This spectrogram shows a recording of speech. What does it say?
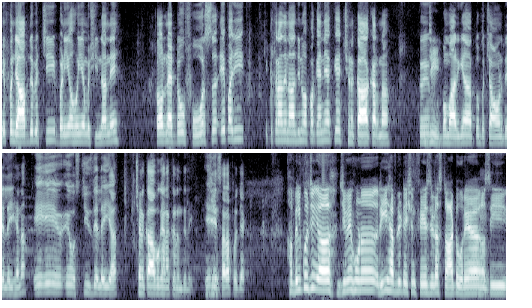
ਇਹ ਪੰਜਾਬ ਦੇ ਵਿੱਚ ਹੀ ਬਣੀਆਂ ਹੋਈਆਂ ਮਸ਼ੀਨਾਂ ਨੇ। ਟੋਰਨੈਡੋ ਫੋਰਸ ਇਹ ਭਾਜੀ ਇੱਕ ਤਰ੍ਹਾਂ ਦੇ ਨਾਲ ਜਿਹਨੂੰ ਆਪਾਂ ਕਹਿੰਦੇ ਆ ਕਿ ਛਿਣਕਾ ਕਰਨਾ ਕੋਈ। ਬਿਮਾਰੀਆਂ ਤੋਂ ਬਚਾਉਣ ਦੇ ਲਈ ਹੈ ਨਾ ਇਹ ਇਹ ਇਹ ਉਸ ਚੀਜ਼ ਦੇ ਲਈ ਆ ਛਿਣਕਾ ਵਗੈਰਾ ਕਰਨ ਦੇ ਲਈ। ਇਹ ਇਹ ਸਾਰਾ ਪ੍ਰੋਜੈਕਟ ਹਾਂ ਬਿਲਕੁਲ ਜੀ ਜਿਵੇਂ ਹੁਣ ਰੀਹੈਬਿਲਿਟੇਸ਼ਨ ਫੇਜ਼ ਜਿਹੜਾ ਸਟਾਰਟ ਹੋ ਰਿਹਾ ਅਸੀਂ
